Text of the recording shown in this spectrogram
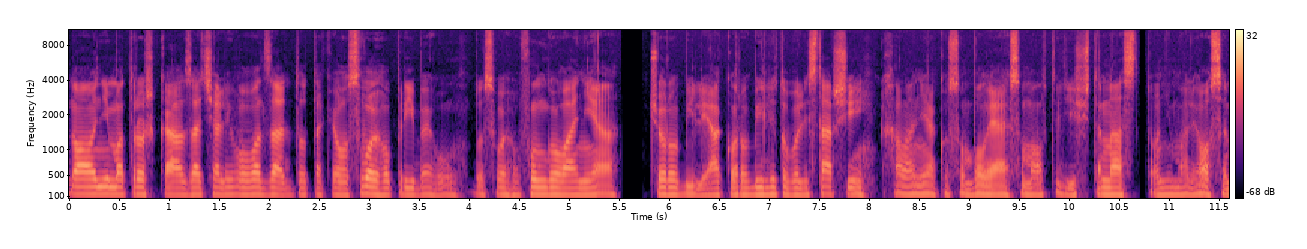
No a oni ma troška začali vovadzať do takého svojho príbehu, do svojho fungovania, čo robili, ako robili. To boli starší chalani, ako som bol ja. Ja som mal vtedy 14, oni mali 18,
